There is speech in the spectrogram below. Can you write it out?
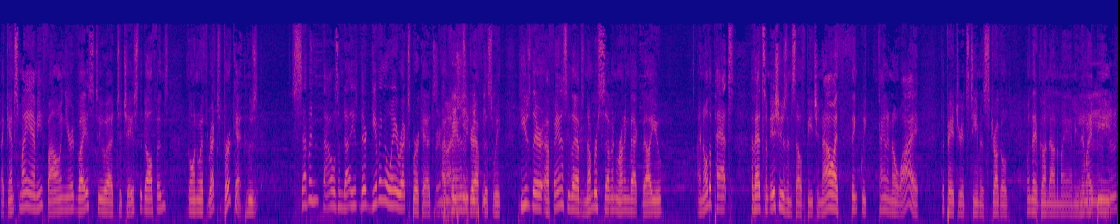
against Miami, following your advice to uh, to chase the Dolphins, going with Rex Burkhead, who's seven thousand dollars. They're giving away Rex Burkheads Very on fantasy draft this week. He's their uh, fantasy labs number seven running back value. I know the Pats have had some issues in South Beach, and now I think we kind of know why the Patriots team has struggled when they've gone down to Miami. There might be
